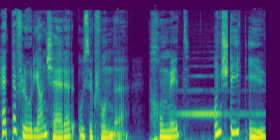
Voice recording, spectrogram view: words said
hat Florian Scherer herausgefunden. Komm mit und steig ein.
